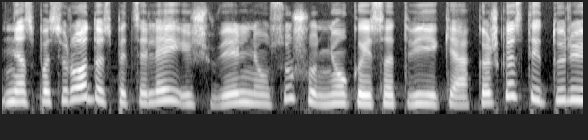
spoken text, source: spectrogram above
nes pasirodo specialiai iš Vilniaus su šuniukais atvykę. Kažkas tai turi,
